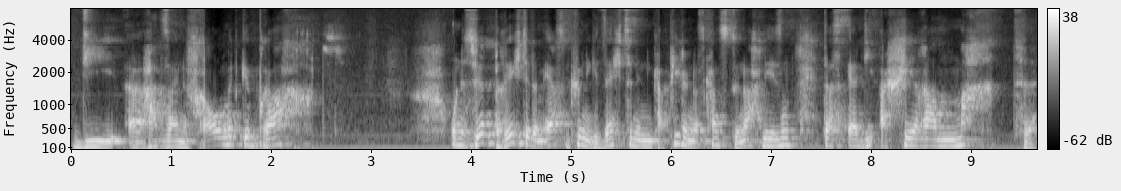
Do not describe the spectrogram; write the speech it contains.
die äh, hat seine Frau mitgebracht. Und es wird berichtet im 1. Könige 16 in den Kapiteln, das kannst du nachlesen, dass er die Aschera machte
